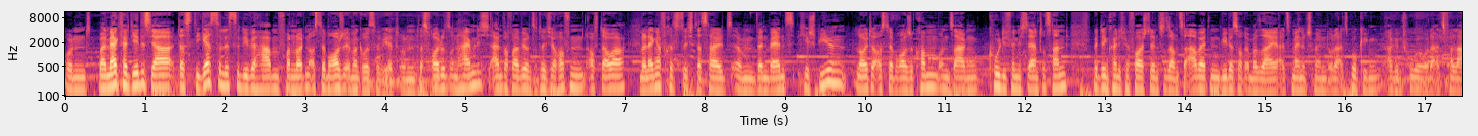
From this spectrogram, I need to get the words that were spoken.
Und man merkt halt jedes Jahr, dass die Gästeliste, die wir haben, von Leuten aus der Branche immer größer wird. Und das freut uns unheimlich, einfach weil wir uns natürlich auch hoffen, auf Dauer oder längerfristig, dass halt, ähm, wenn Bands hier spielen, Leute aus der Branche kommen und sagen, cool, die finde ich sehr interessant, mit denen könnte ich mir vorstellen, zusammenzuarbeiten, wie das auch immer sei, als Management oder als Booking-Agentur oder als Verlag.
